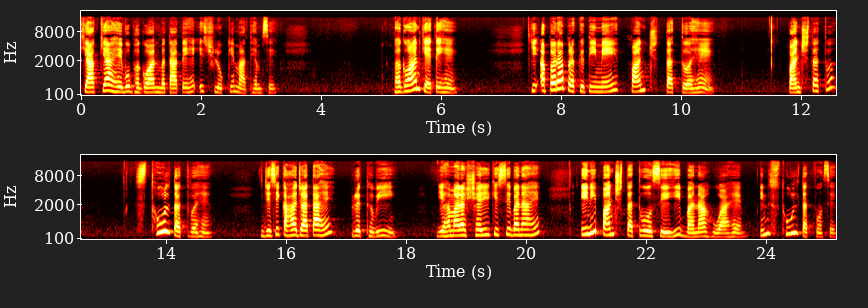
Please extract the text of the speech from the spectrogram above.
क्या क्या है वो भगवान बताते हैं इस श्लोक के माध्यम से। भगवान कहते हैं कि अपरा प्रकृति में पंच तत्व हैं। पंच तत्व स्थूल तत्व हैं, जिसे कहा जाता है पृथ्वी। यह हमारा शरीर किससे बना है? इन्हीं पंच तत्वों से ही बना हुआ है, इन स्थूल तत्वों से।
